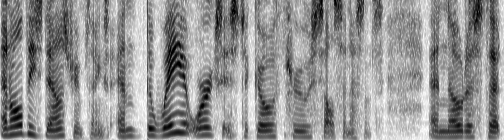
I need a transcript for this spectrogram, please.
and all these downstream things. And the way it works is to go through cell senescence and notice that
